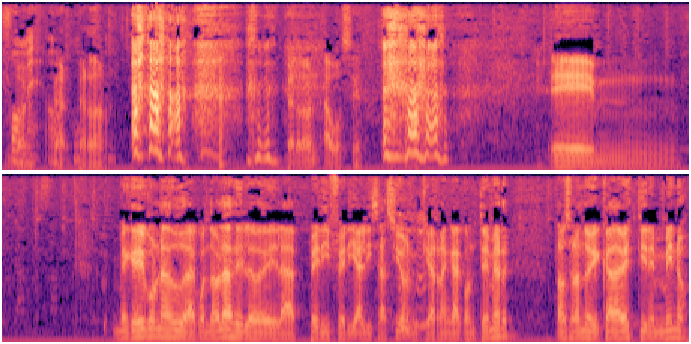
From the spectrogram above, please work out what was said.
Fome. bueno, per- ojo. perdón. perdón a vos. eh. Eh, me quedé con una duda. Cuando hablas de lo de la periferialización que arranca con Temer, estamos hablando de que cada vez tiene menos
